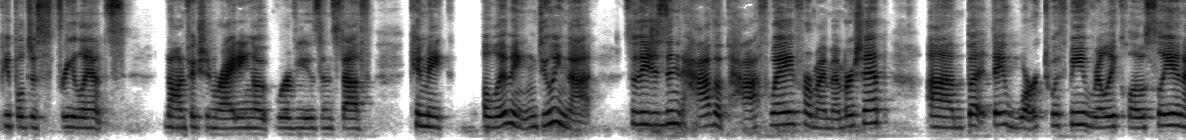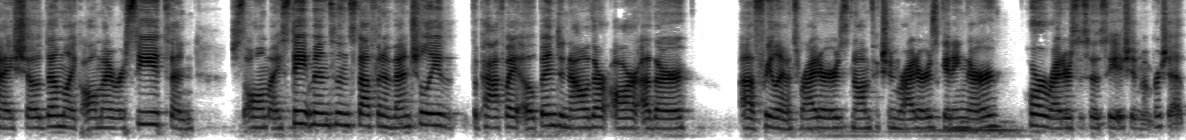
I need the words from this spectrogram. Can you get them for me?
people just freelance nonfiction writing uh, reviews and stuff can make a living doing that. So they just didn't have a pathway for my membership. Um, but they worked with me really closely and I showed them like all my receipts and just all my statements and stuff. And eventually the pathway opened and now there are other uh, freelance writers, nonfiction writers getting their Horror Writers Association membership.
